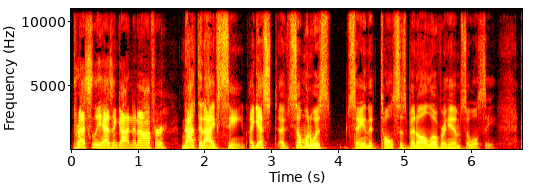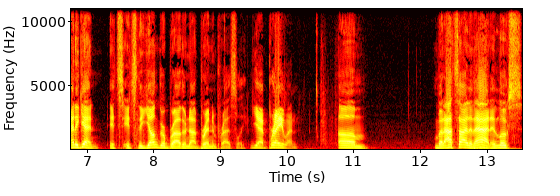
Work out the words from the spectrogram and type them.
Presley hasn't gotten an offer. Not that I've seen. I guess uh, someone was saying that Tulsa's been all over him, so we'll see. And again, it's it's the younger brother, not Brennan Presley. Yeah, Braylin. Um, but outside of that, it looks.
